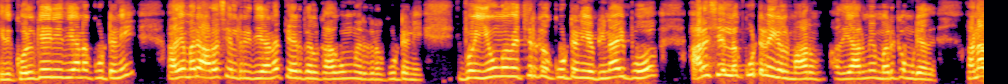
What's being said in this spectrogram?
இது கொள்கை ரீதியான கூட்டணி அதே மாதிரி அரசியல் ரீதியான தேர்தலுக்காகவும் இருக்கிற கூட்டணி. இப்போ இவங்க வச்சிருக்க கூட்டணி எப்படின்னா இப்போ அரசியல்ல கூட்டணிகள் மாறும். அது யாருமே மறுக்க முடியாது. ஆனா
